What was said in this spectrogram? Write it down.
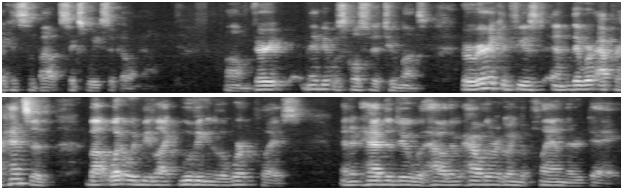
I guess about six weeks ago now um, very maybe it was closer to two months. They were very confused and they were apprehensive about what it would be like moving into the workplace, and it had to do with how they how they were going to plan their day.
